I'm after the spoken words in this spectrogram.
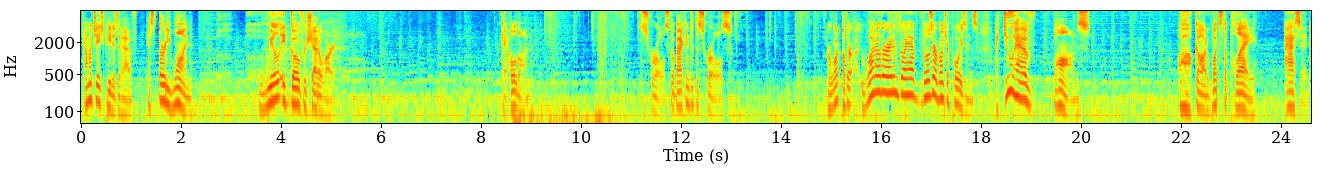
How much HP does it have? It has 31. Will it go for Shadowheart? Okay, hold on. Scrolls. Go back into the scrolls. Or what other what other items do I have? Those are a bunch of poisons. I do have bombs. Oh god, what's the play? Acid,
